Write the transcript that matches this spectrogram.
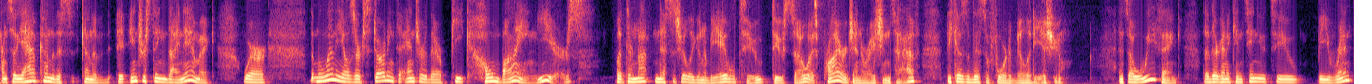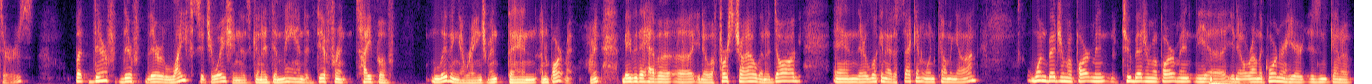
and so you have kind of this kind of interesting dynamic where the millennials are starting to enter their peak home buying years, but they're not necessarily going to be able to do so as prior generations have because of this affordability issue. And so we think that they're going to continue to be renters, but their their their life situation is going to demand a different type of living arrangement than an apartment, right? Maybe they have a, a, you know a first child and a dog, and they're looking at a second one coming on. One bedroom apartment, two bedroom apartment, uh, you know, around the corner here isn't going to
